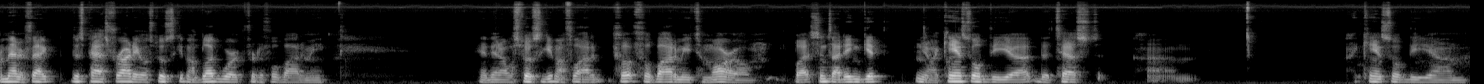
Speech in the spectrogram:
A matter of fact, this past Friday I was supposed to get my blood work for the phlebotomy, and then I was supposed to get my phlebotomy tomorrow. But since I didn't get, you know, I canceled the uh, the test. Um, I canceled the um,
